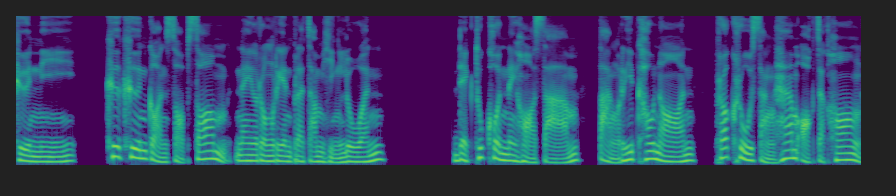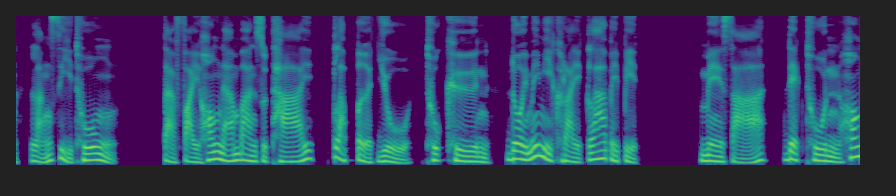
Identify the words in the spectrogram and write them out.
คืนนี้ คือคืนก่อนสอบซ่อมในโรงเรียนประจำหิงล้วน เด็กทุกคนในหอสามต่างรีบเข้านอน เพราะครูสั่งห้ามออกจากห้องหลังสี่ทุ่ง แต่ไฟห้องน้ำบานสุดท้ายกลับเปิดอยู่ทุกคืน โดยไม่มีใครกล้าไปปิด เมษา เด็กทุนห้อง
